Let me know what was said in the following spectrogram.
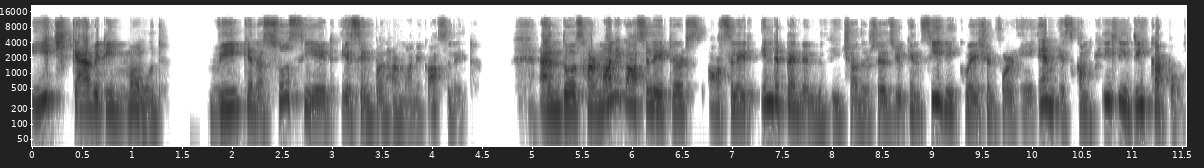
each cavity mode, we can associate a simple harmonic oscillator. And those harmonic oscillators oscillate independent with each other. So as you can see, the equation for AM is completely decoupled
